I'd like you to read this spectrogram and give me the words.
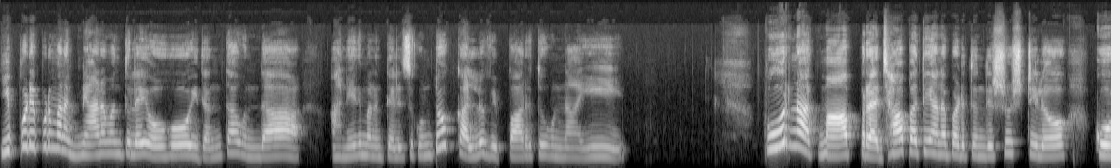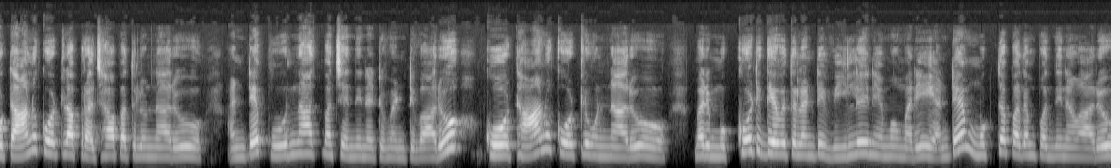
ఇప్పుడిప్పుడు మన జ్ఞానవంతులే ఓహో ఇదంతా ఉందా అనేది మనం తెలుసుకుంటూ కళ్ళు విప్పారుతూ ఉన్నాయి. పూర్ణాత్మ ప్రజాపతి అనబడుతుంది. సృష్టిలో కోటాను కోట్ల ప్రజాపతులు ఉన్నారు అంటే పూర్ణాత్మ చెందినటువంటి వారు కోటాను కోట్లు ఉన్నారు. మరి ముక్కోటి దేవతలు అంటే వీళ్ళేనేమో మరి? అంటే ముక్త పదం పొందినవారు.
